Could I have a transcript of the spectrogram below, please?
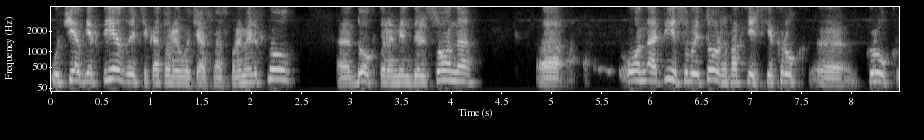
Учебник трезвости, который вот сейчас у нас промелькнул, э, доктора Мендельсона, э, он описывает тоже фактически круг, э, круг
